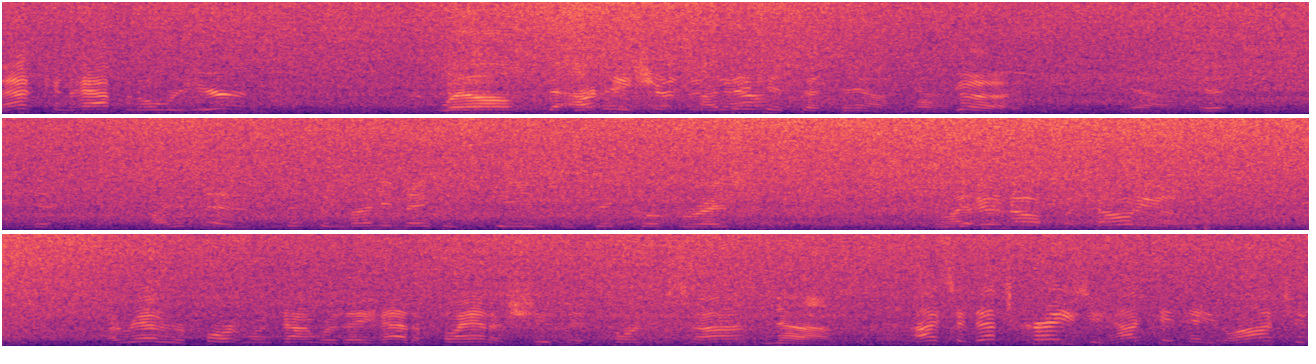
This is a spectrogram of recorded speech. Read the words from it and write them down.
That can happen over here. well. th- I think, it I think it's shut down. Yeah. Good. Yeah. It, it, like I said, it's just a money-making scheme for big corporations. Well, I do know plutonium. I read a report one time where they had a plan of shooting it towards the sun. No, I said, that's crazy. How can they launch it?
